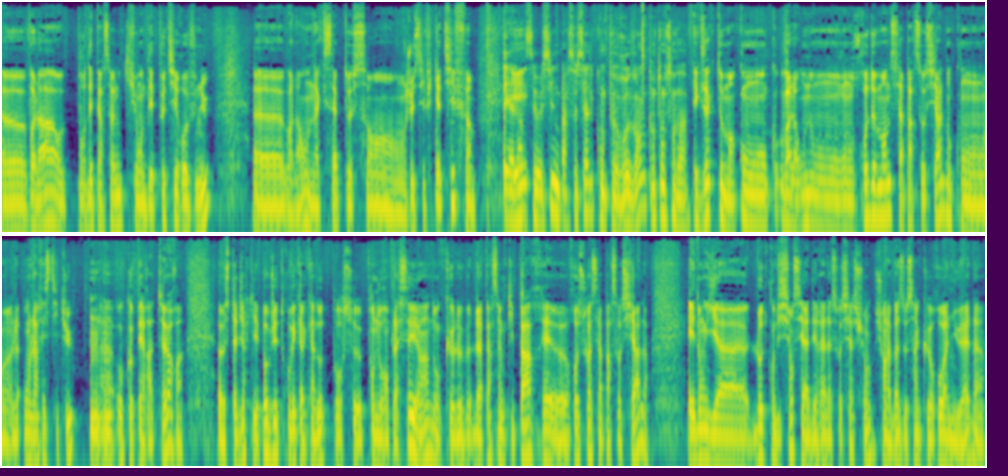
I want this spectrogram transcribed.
euh, voilà, pour des personnes qui ont des petits revenus. Euh, voilà, accepte sans justificatif. Et, alors, c'est aussi une part sociale qu'on peut revendre quand on s'en va. Exactement. Qu'on, voilà, on, on redemande sa part sociale, donc on, on la restitue Mhm. euh, au coopérateur. Euh, c'est-à-dire qu'il n'est pas obligé de trouver quelqu'un d'autre pour se, pour nous remplacer. Hein. Donc le- la personne qui part euh, reçoit sa part sociale. Et donc il y a l'autre condition, c'est adhérer à l'association sur la base de 5 euros annuels,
